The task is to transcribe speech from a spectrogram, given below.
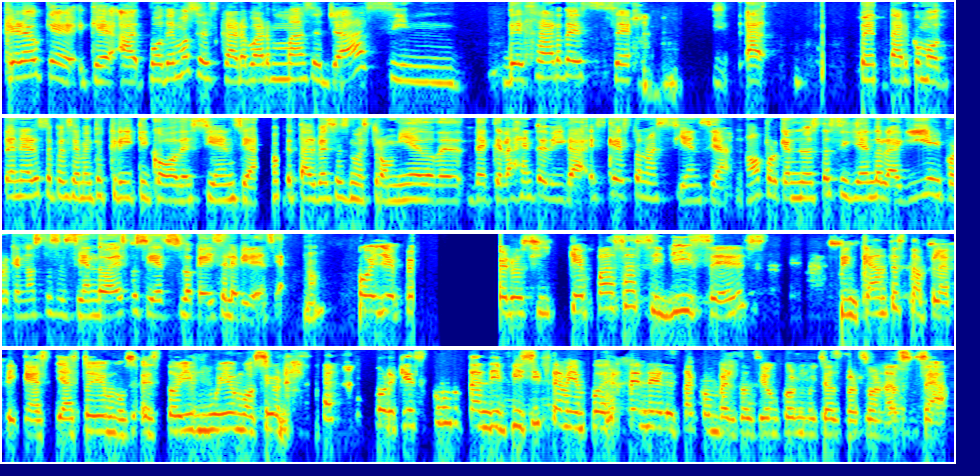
creo que, que ah, podemos escarbar más allá sin dejar de ser, a, pensar como tener ese pensamiento crítico de ciencia, ¿no? que tal vez es nuestro miedo de, que la gente diga, es que esto no es ciencia, ¿no? Porque no estás siguiendo la guía y porque no estás haciendo esto si eso es lo que dice la evidencia, ¿no? Oye, pero, pero sí, ¿qué pasa si dices, me encanta esta plática, ya estoy, estoy muy emocionada, porque es como tan difícil también poder tener esta conversación con muchas personas, o sea,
